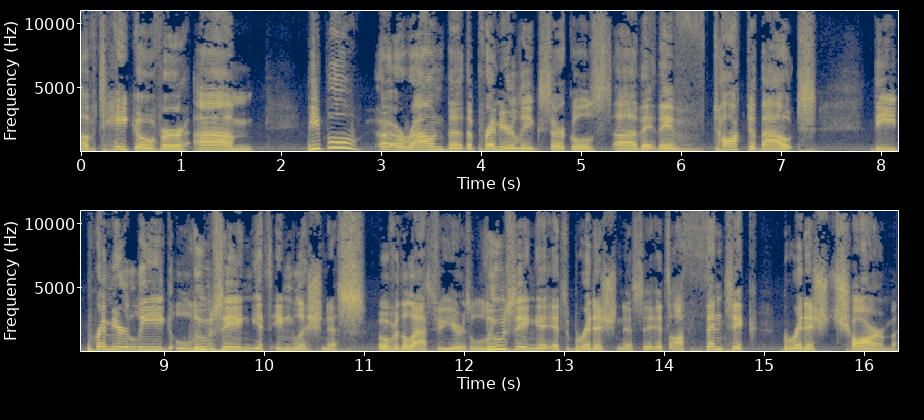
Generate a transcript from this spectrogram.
of takeover. Um, people around the, the Premier League circles, uh, they, they've talked about the Premier League losing its Englishness over the last few years, losing its Britishness, its authentic British charm.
